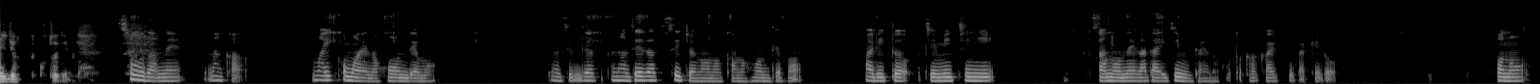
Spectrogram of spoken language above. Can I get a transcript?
いよってことだよね。そうだね。なんか、まあ、一個前の本でも、なぜなぜ脱成長なのかの本でも、割と地道に草の根が大事みたいなこと書かれてたけど、この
